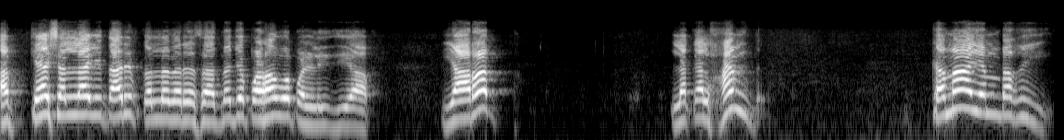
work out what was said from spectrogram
अब कैश अल्लाह की तारीफ़ कर लो मेरे साथ, में जो पढ़ा वो पढ़ लीजिए आप। या रब, लकल हमद, कमा यम्बगी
